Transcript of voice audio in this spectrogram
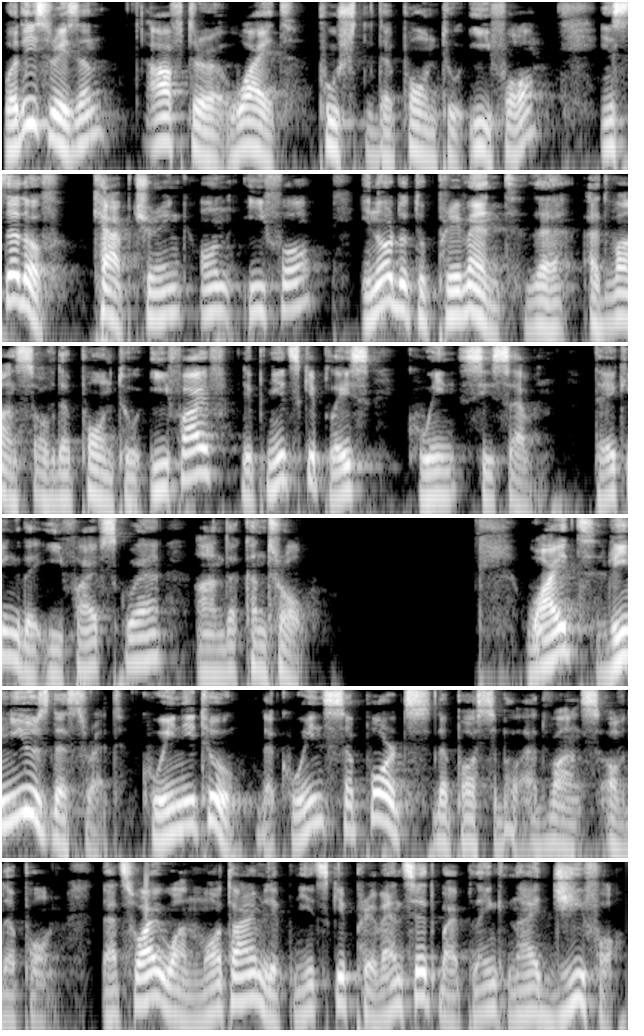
For this reason, after white pushed the pawn to e4, instead of capturing on e4, in order to prevent the advance of the pawn to e5, Lipnitsky plays queen c7, taking the e5 square under control. White renews the threat, queen e2. The queen supports the possible advance of the pawn. That's why one more time Lipnitsky prevents it by playing knight g4.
